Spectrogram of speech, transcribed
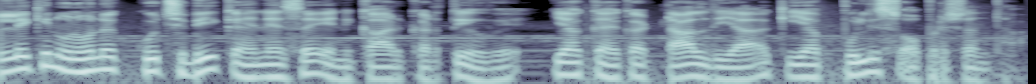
लेकिन उन्होंने कुछ भी कहने से इनकार करते हुए यह कहकर टाल दिया कि यह पुलिस ऑपरेशन था।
